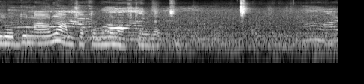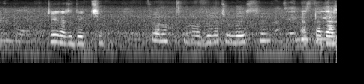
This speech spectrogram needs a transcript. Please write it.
এই রোদ্দুর না হলে আম সত্ত্বগুলো নষ্ট হয়ে যাচ্ছে। ঠিক আছে দেখছি। চলো বদিকে চলে এসছে। একটা দশ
